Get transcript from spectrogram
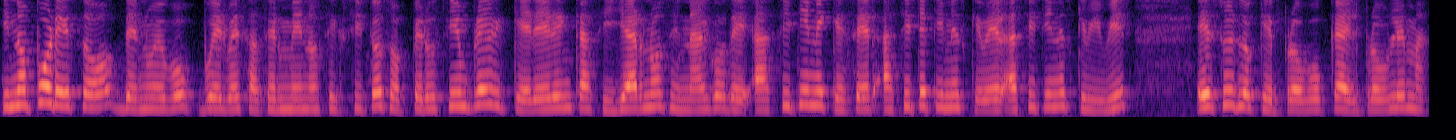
y no por eso de nuevo vuelves a ser menos exitoso, pero siempre el querer encasillarnos en algo de así tiene que ser, así te tienes que ver, así tienes que vivir, eso es lo que provoca el problema.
